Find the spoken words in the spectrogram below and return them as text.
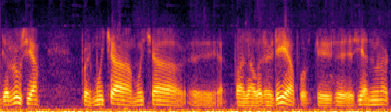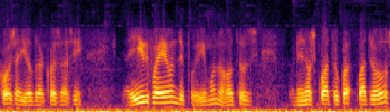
de Rusia pues mucha mucha eh, palabrería porque se decían una cosa y otra cosa así. Ahí fue donde pudimos nosotros ponernos 4-2.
